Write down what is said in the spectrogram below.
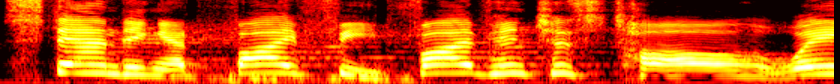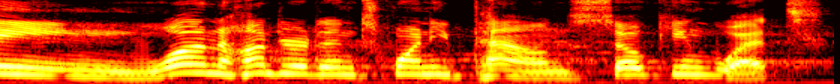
standing at five feet, five inches tall, weighing 120 pounds, soaking wet,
